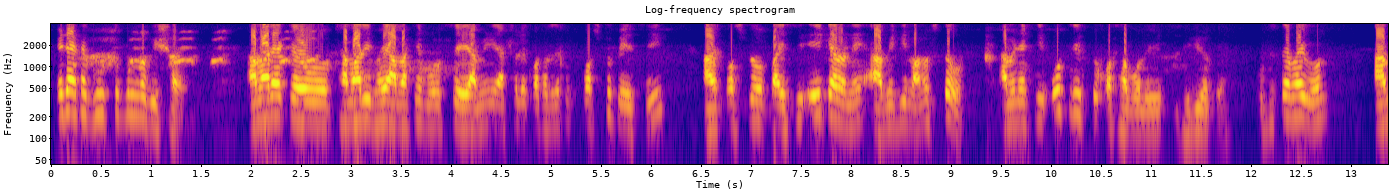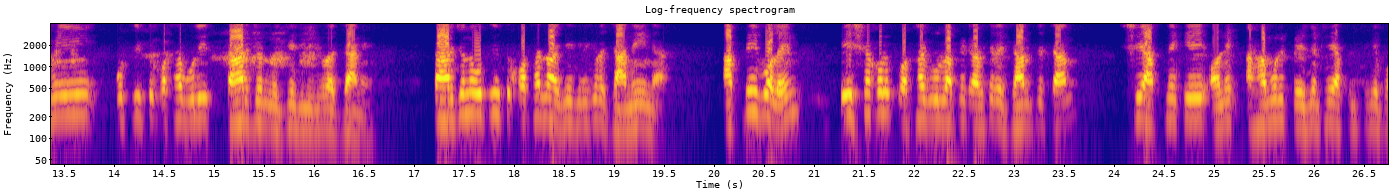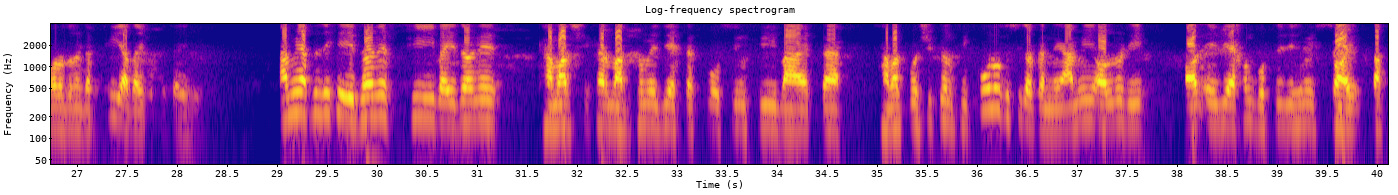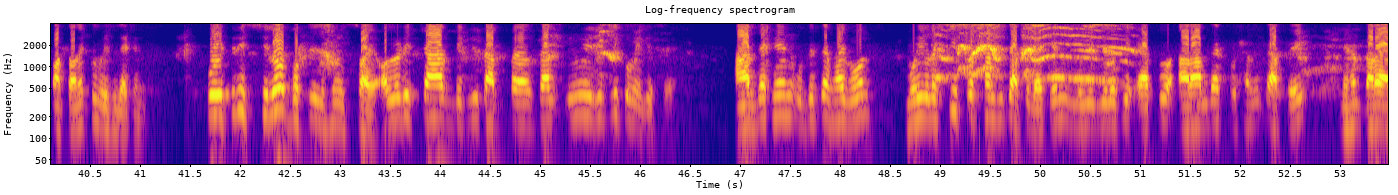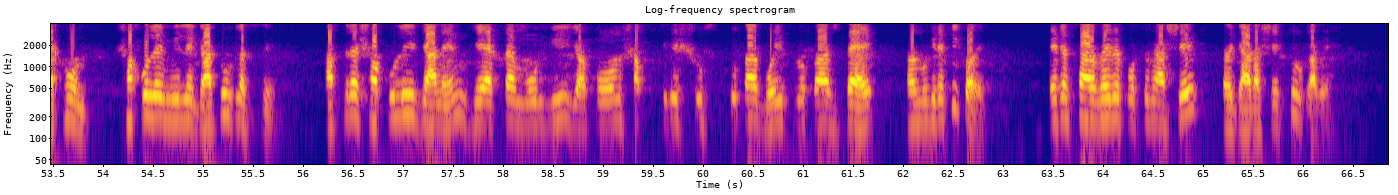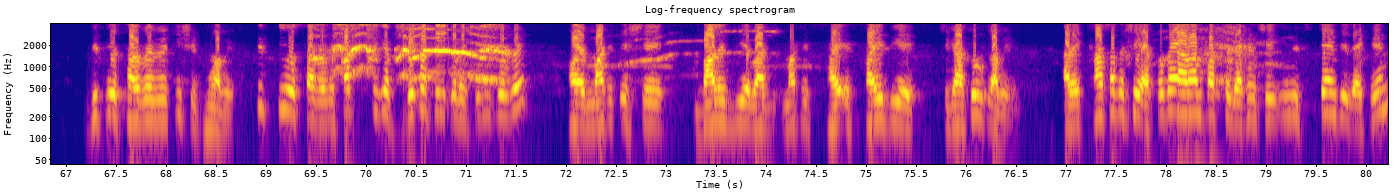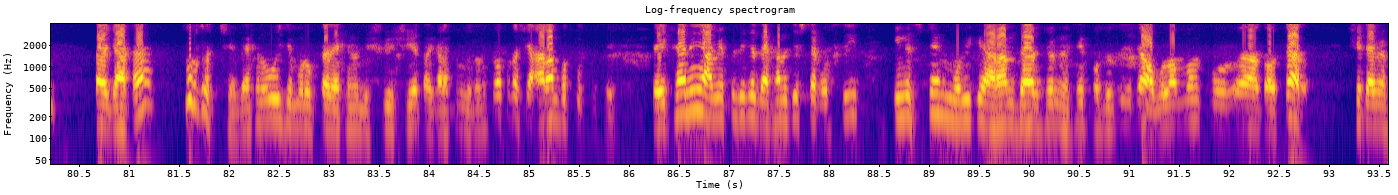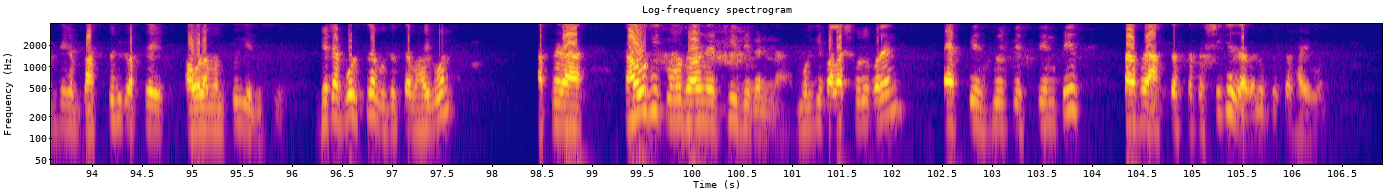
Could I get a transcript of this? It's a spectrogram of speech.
এটা একটা গুরুত্বপূর্ণ বিষয়। আমার এক খামারি ভাই আমাকে বলছে, আমি আসলে কথাটা খুব কষ্ট পেয়েছি আর কষ্ট পাইছি এই কারণে আবেগী মানুষ তো? আমি নাকি অতিরিক্ত কথা বলি ভিডিওতে। বুঝতে ভাই বোন, আমি অতিরিক্ত কথা বলি তার জন্য যে জিনিসগুলো জানে। তার জন্য অতিরিক্ত কথা নয়, যে জিনিসগুলো জানেই না। আপনি বলেন, এই সকল কথাগুলো আপনি কারও থেকে জানতে চান, সে আপনাকে অনেক আহামরি প্রেজেন্ট হয়ে আপনার থেকে বড় ধরনের একটা ফি আদায় করতে চাইবে। আমি আপনাদেরকে এই ধরনের ফি বা এই ধরনের খামার শেখার মাধ্যমে যে একটা কোচিং ফি বা একটা খামার প্রশিক্ষণ ফি কোনো কিছু দরকার নেই। আমি অলরেডি এই যে এখন বত্রিশ দশমিক ছয় তাপমাত্রা অনেক কমেছে, দেখেন। পঁয়ত্রিশ ছিল বত্রিশ দশমিক ছয়। অলরেডি চার ডিগ্রি তাপমাত্রা ইমিডিয়েটলি কমে গেছে। আর দেখেন, উদ্যোক্তা ভাই বোন মুরগিগুলো কি প্রশান্তিতে আছে, দেখেন। মুরগিগুলোকে এত আরামদায়ক প্রশান্তিতে আছে, দেখেন তারা এখন সকলে মিলে গাটুল কাছে আপনারা সকলেই জানেন যে একটা মুরগি যখন সব থেকে সুস্থতার বই প্রকাশ দেয়, তখন মুরগিটা কি করে? এটা সার্ভাইভে প্রথমে আসে, তার গাটা সে চুলকাবে। দ্বিতীয় সার্ভাইভে কি? সে ঘুমাবে। তৃতীয় সার্ভাইভে সব থেকে বেটার ফিল করে কি করবে? হয় মাটিতে সে বালি দিয়ে বা মাটির ছাই দিয়ে সে গা চুলকাবে। আর এই খাঁচাতে সে এতটাই আরাম পাচ্ছে, দেখেন সে ইনস্ট্যান্টে দেখেন, তার গাটা চুলকাচ্ছে। দেখেন ওই যে মোরগটা, দেখেন ওই যে শুয়ে শুয়ে তার গাটা চুলকাচ্ছে। কতটা সে আরাম বোধ করতেছে। তো এখানেই আমি আপনাদেরকে দেখানোর চেষ্টা করছি ইনস্ট্যান্ট মুরগিকে আরাম দেওয়ার জন্য যে পদ্ধতি যেটা অবলম্বন করা দরকার, সেটা আমি আপনাদেরকে বাস্তবিক অর্থে অবলম্বন করিয়ে দিচ্ছি যেটা বলছিলাম উদ্যোক্তা ভাই বোন আপনারা কাউকে কোনো ধরনের ফি দেবেন না। মুরগি পালা শুরু করেন, এক পিস দুই পিস তিন পিস তারপরে আস্তে আস্তে আপনি শিখে যাবেন উদ্যোক্তা ভাই বোন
